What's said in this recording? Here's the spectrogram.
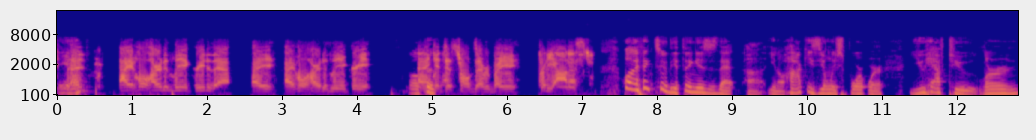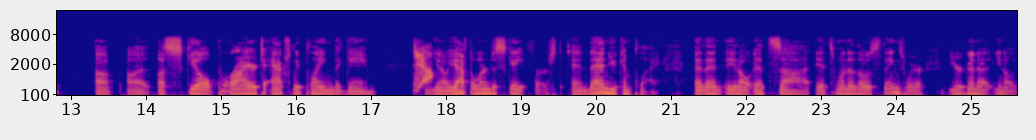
So yeah. I, I, wholeheartedly agree to that. I, I wholeheartedly agree. Well, I think it just holds everybody pretty honest. Well, I think too the thing is is that uh, you know hockey's the only sport where you have to learn a, a, a skill prior to actually playing the game. Yeah. You know, you have to learn to skate first, and then you can play. And then you know it's uh, it's one of those things where you're gonna you know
